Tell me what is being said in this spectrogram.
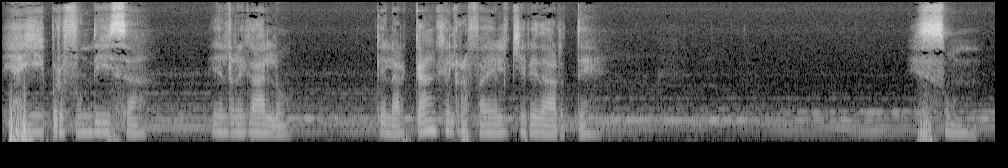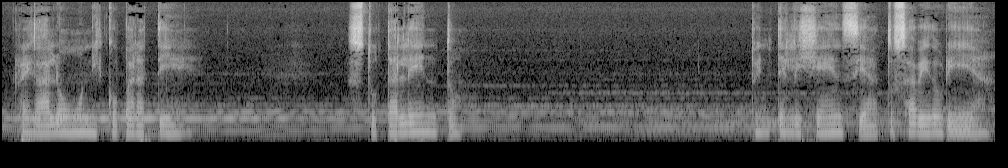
Y ahí profundiza el regalo que el arcángel Rafael quiere darte. Es un regalo único para ti. Es tu talento, tu inteligencia, tu sabiduría.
